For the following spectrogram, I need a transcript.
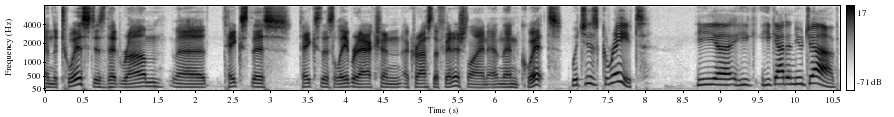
And the twist is that Rom uh, takes this takes this labor action across the finish line and then quits. which is great. He uh, he he got a new job.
